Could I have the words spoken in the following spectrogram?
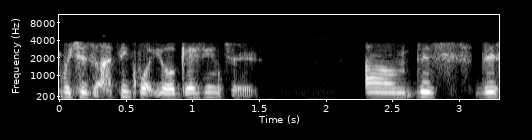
which is I think what you're getting to. Um, this this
